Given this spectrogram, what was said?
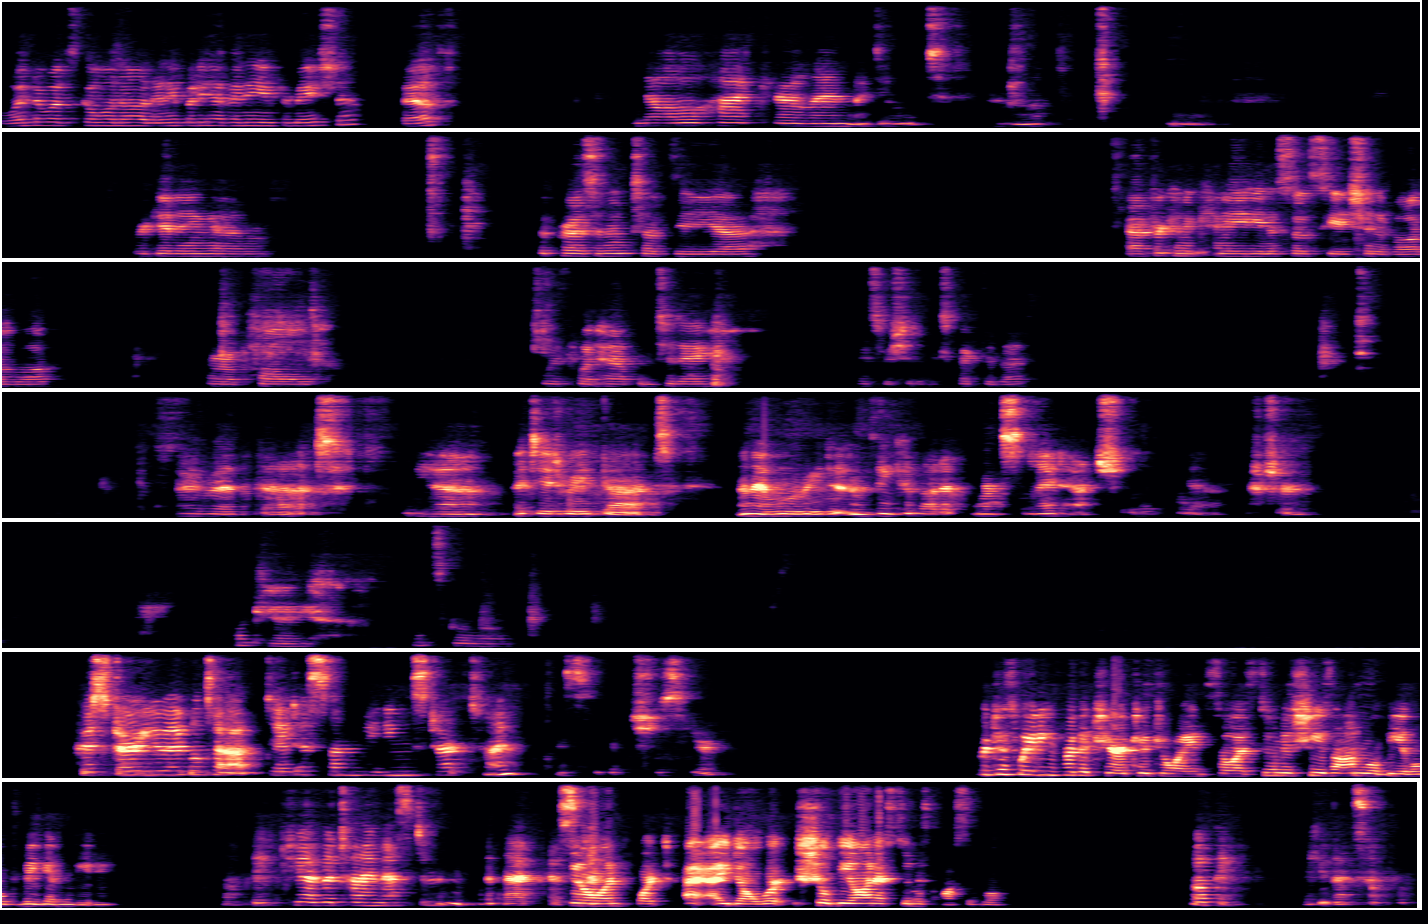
Wonder what's going on. Anybody have any information? Bev? No, hi Carolyn, I don't. uh, no. We're getting, um, the president of the, uh, African Canadian Association of Ottawa are appalled with what happened today. I guess we should have expected that. I read that. Yeah, I did read that. And I will read it and think about it more tonight, actually. Yeah, for sure. Okay, going on? Krista, are you able to update us on meeting start time? I see that she's here. We're just waiting for the chair to join, so as soon as she's on, we'll be able to begin the meeting. Okay, do you have a time estimate for that, Krista? You know, unfortunately, I, I don't work, she'll be on as soon as possible. Okay, thank you, that's helpful.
